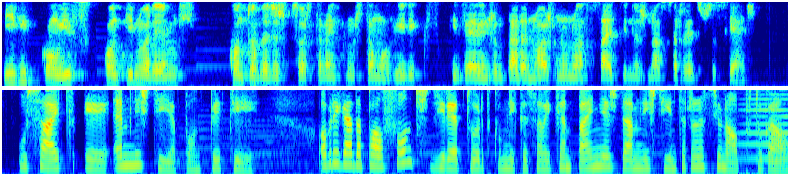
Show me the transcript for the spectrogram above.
E com isso continuaremos com todas as pessoas também que nos estão a ouvir e que se quiserem juntar a nós no nosso site e nas nossas redes sociais. O site é amnistia.pt. Obrigada, Paulo Fontes, diretor de Comunicação e Campanhas da Amnistia Internacional Portugal.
